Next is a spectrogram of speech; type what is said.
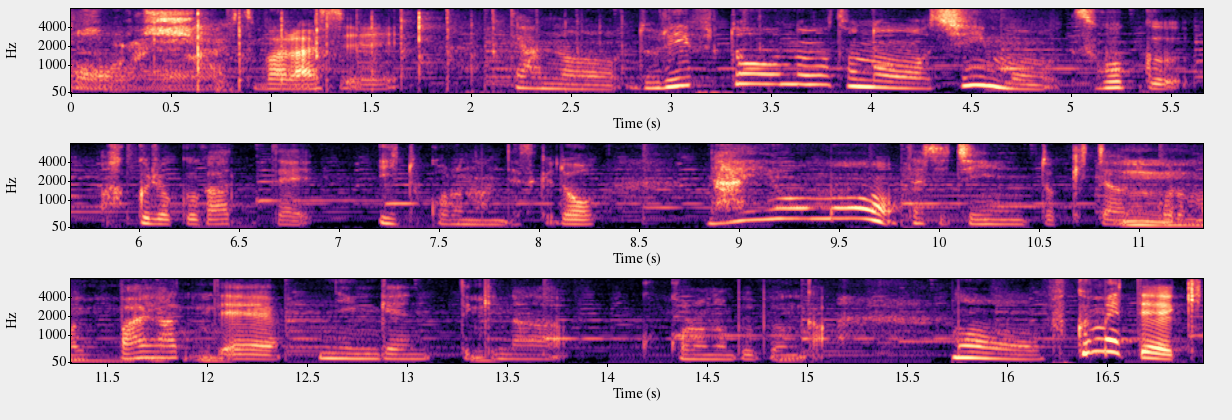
素晴らしい。素晴らしい。であのドリフトのそのシーンもすごく迫力があっていいところなんですけど内容も私ジーンときちゃうところもいっぱいあって、人間的な心の部分が。もう含めてきっ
